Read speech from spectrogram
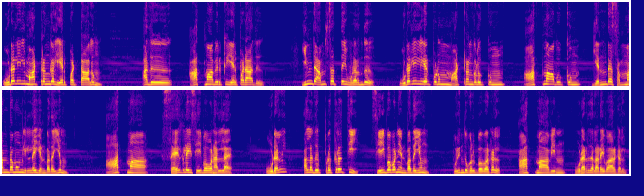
உடலில் மாற்றங்கள் ஏற்பட்டாலும் அது ஆத்மாவிற்கு ஏற்படாது. இந்த அம்சத்தை உணர்ந்து உடலில் ஏற்படும் மாற்றங்களுக்கும் ஆத்மாவுக்கும் எந்த சம்பந்தமும் இல்லை என்பதையும் ஆத்மா செயல்களை செய்பவன் அல்ல. உடல் அல்லது பிரகிருதி செய்பவன் என்பதையும் புரிந்து கொள்பவர்கள் ஆத்மாவின் உணர்தல் அடைவார்கள்.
